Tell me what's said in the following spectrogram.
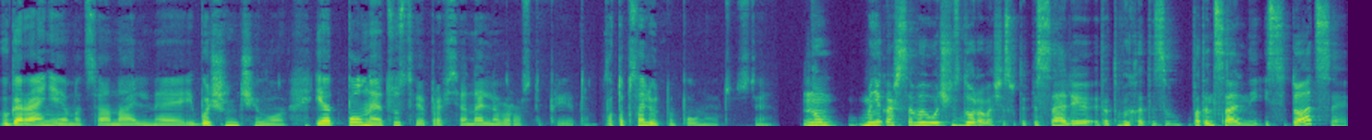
выгорание эмоциональное и больше ничего. И от полное отсутствие профессионального роста при этом. Вот абсолютно полное отсутствие. Ну, мне кажется, вы очень здорово сейчас вот описали этот выход из потенциальной из ситуации.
